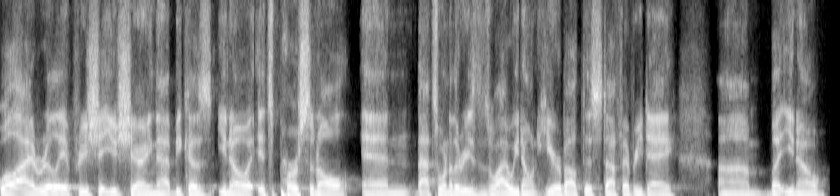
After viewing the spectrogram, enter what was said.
Well, I really appreciate you sharing that because, you know, it's personal and that's one of the reasons why we don't hear about this stuff every day. Um, but, you know,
